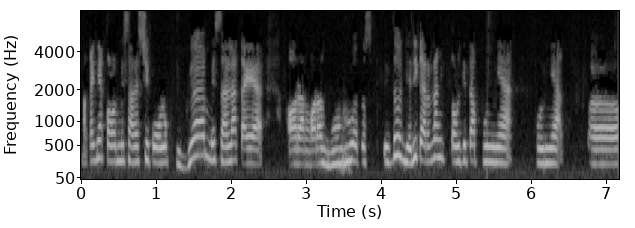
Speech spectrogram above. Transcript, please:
makanya kalau misalnya psikolog juga misalnya kayak orang-orang guru atau seperti itu jadi karena kalau kita punya punya uh,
